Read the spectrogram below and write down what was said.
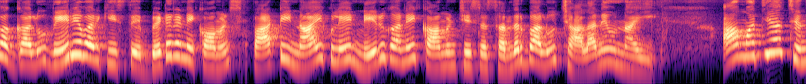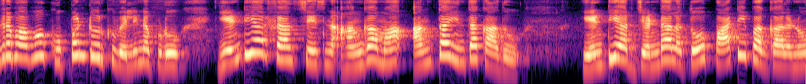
పగ్గాలు వేరే వారికి ఇస్తే బెటర్ అనే కామెంట్స్ పార్టీ నాయకులే నేరుగానే కామెంట్ చేసిన సందర్భాలు చాలానే ఉన్నాయి. ఆ మధ్య చంద్రబాబు కుప్పంటూరుకు వెళ్ళినప్పుడు ఎన్టీఆర్ ఫ్యాన్స్ చేసిన హంగామా అంతా ఇంత కాదు. ఎన్టీఆర్ జెండాలతో పార్టీ పగ్గాలను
